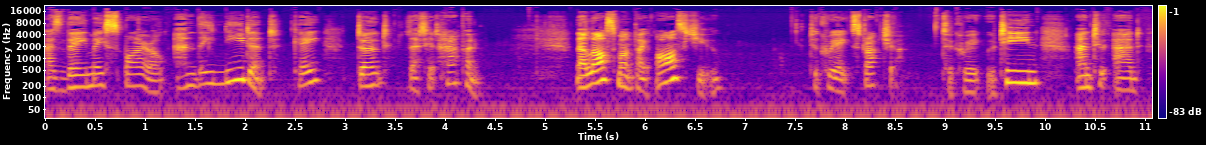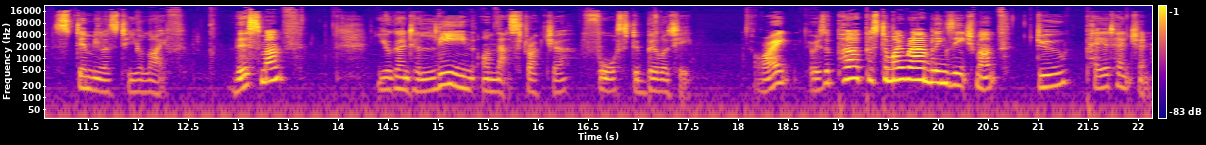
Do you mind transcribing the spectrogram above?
as they may spiral and they needn't, okay? Don't let it happen. Now, last month I asked you to create structure to create routine, and to add stimulus to your life. This month, you're going to lean on that structure for stability. All right? There is a purpose to my ramblings each month. Do pay attention.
